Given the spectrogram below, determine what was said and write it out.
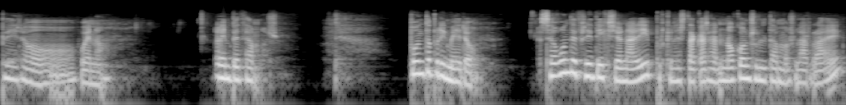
Pero bueno, empezamos. Punto primero. Según The Free Dictionary, porque en esta casa no consultamos la RAE,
